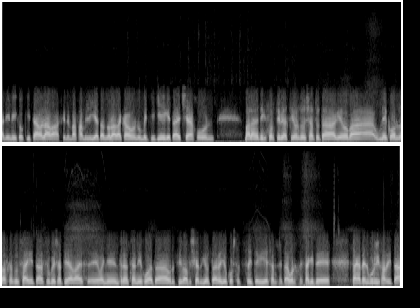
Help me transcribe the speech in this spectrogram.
animiko kita hola, ba, zinen ba, familia eta ondola dakaun, unbetikik, eta etxea jun, ba, lanetik zortzi behatzi ordu sartuta geho, ba, uneko ordu azkazu zai, eta zuk esatia, ba, ez, e, baina entrenatzen nihua eta urtzi, ba, pixkat geho eta gehiago kostatzen zaite esan. Eta, bueno, ez dakite, ez dakite elburu jarrita,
